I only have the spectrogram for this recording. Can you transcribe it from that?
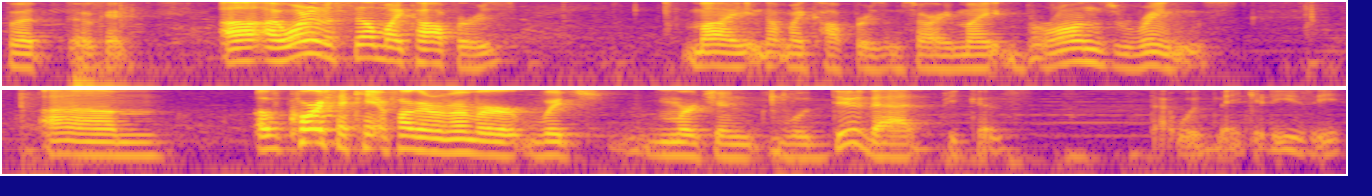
But okay. Uh, I wanted to sell my coppers. My not my coppers. I'm sorry. My bronze rings. Um, of course, I can't fucking remember which merchant will do that because that would make it easy.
